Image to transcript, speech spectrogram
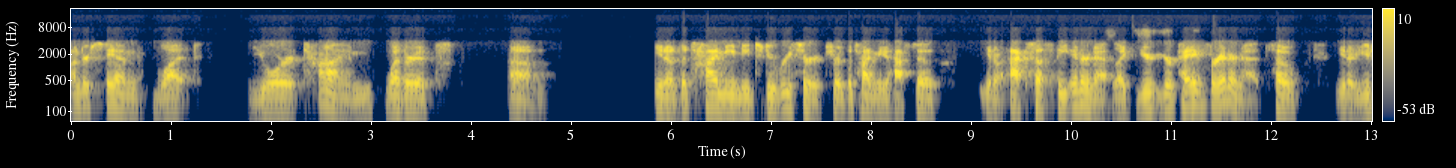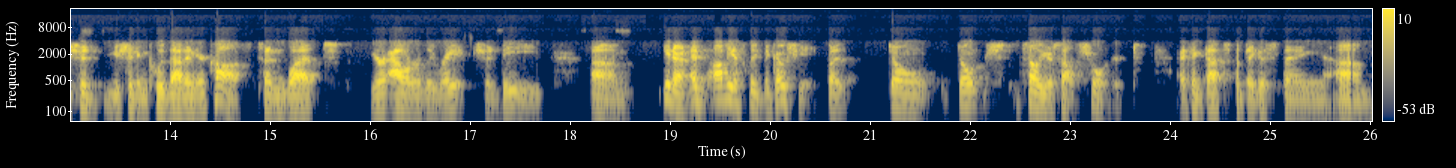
understand what your time, whether it's um, you know the time you need to do research or the time you have to you know access the internet like you're, you're paying for internet so you know you should you should include that in your costs and what your hourly rate should be um, you know and obviously negotiate but don't don't sell yourself short i think that's the biggest thing um,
